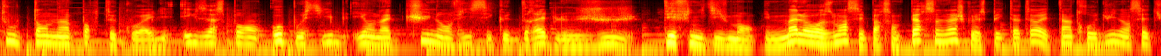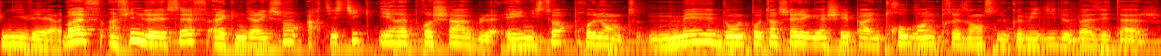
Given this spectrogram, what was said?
tout le temps n'importe quoi, il est exaspérant au possible et on n'a qu'une envie, c'est que Dredd le juge. Définitivement. Et malheureusement, c'est par son personnage que le spectateur est introduit dans cet univers. Bref, un film de SF avec une direction artistique irréprochable et une histoire prenante, mais dont le potentiel est gâché par une trop grande présence de comédie de bas étage.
